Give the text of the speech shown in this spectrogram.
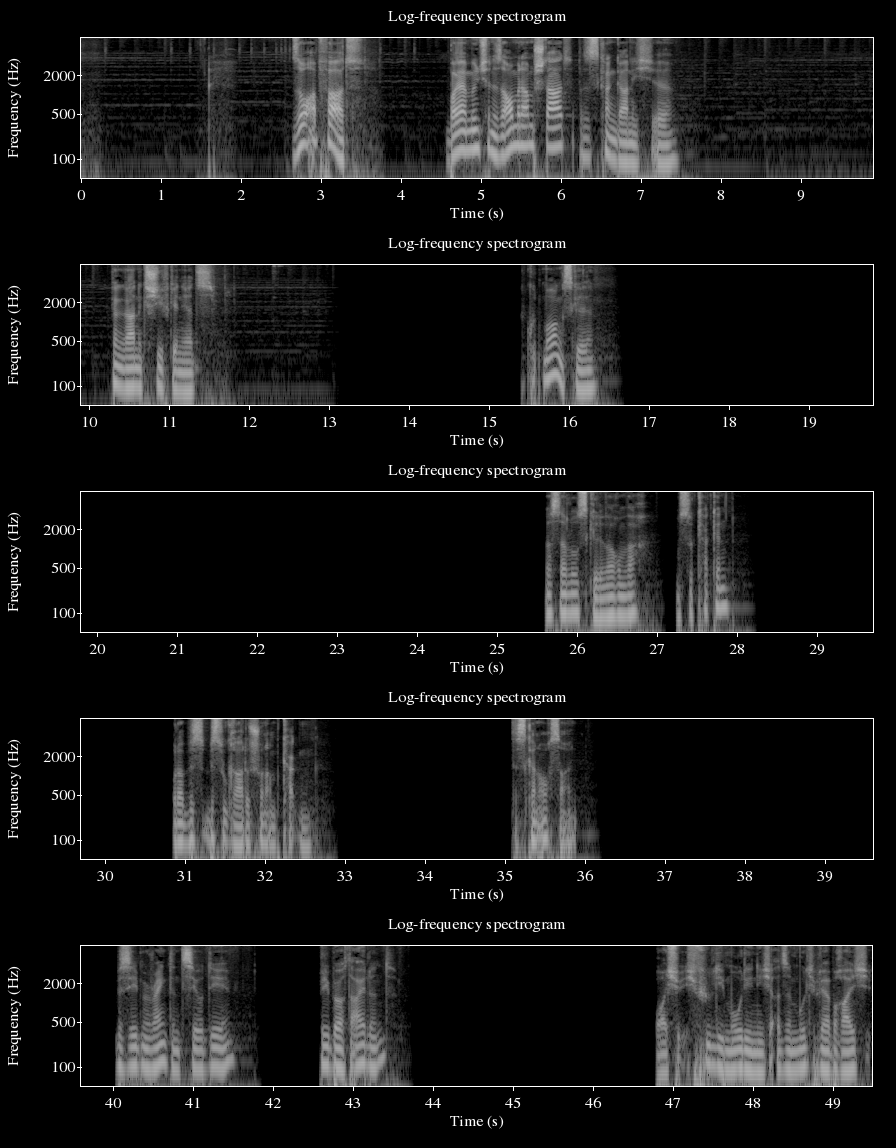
So, Abfahrt. Bayern München ist auch mit am Start. Also es kann gar nicht, äh, kann gar nichts schief gehen jetzt. Guten Morgen, Skill. Was ist da los, Skill? Warum wach? Musst du kacken? Oder bist, bist du gerade schon am Kacken? Das kann auch sein. Bis eben ranked in COD. Rebirth Island. Boah, ich, ich fühle die Modi nicht. Also im Multiplayer-Bereich.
